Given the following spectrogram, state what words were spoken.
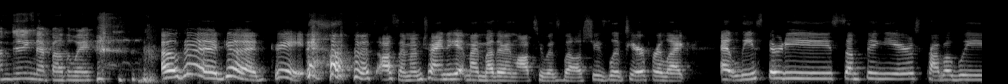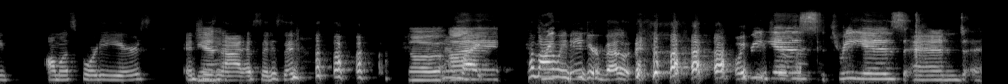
I'm doing that, by the way. oh, good, good, great. That's awesome. I'm trying to get my mother in law to as well. She's lived here for like at least 30 something years, probably almost 40 years, and she's yeah. not a citizen. no, I. Like, Come on, we need your vote. three years, vote. three years, and uh,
